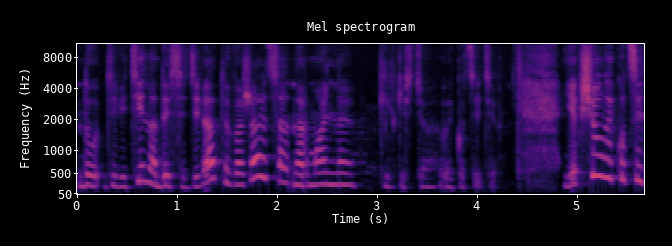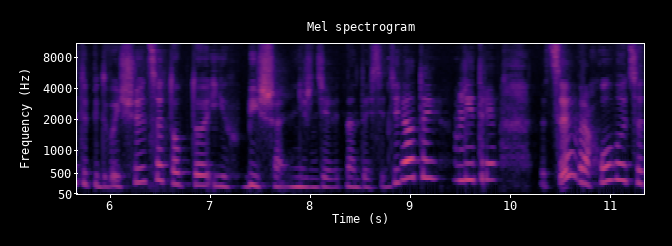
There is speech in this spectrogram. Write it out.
до 9 на 10 9 вважається нормальною кількістю лейкоцитів. Якщо лейкоцити підвищуються, тобто їх більше, ніж 9 на 10 9 в літрі, це враховується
